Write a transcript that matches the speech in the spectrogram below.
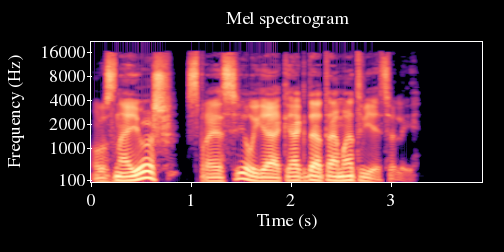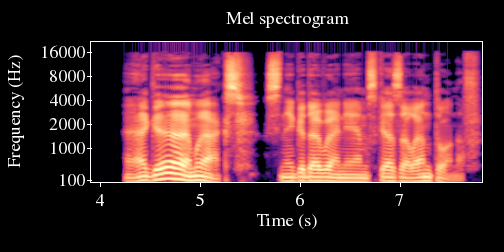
«Узнаешь?» — спросил я, когда там ответили. «Ага, Макс», — с негодованием сказал Антонов.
